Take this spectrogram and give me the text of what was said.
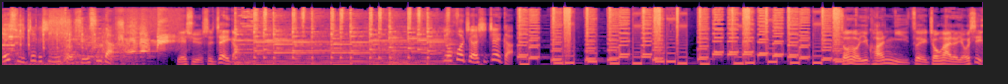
也许这个是你所熟悉的，也许是这个，又或者是这个。总有一款你最钟爱的游戏。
